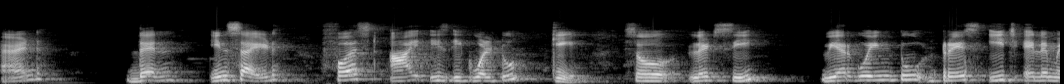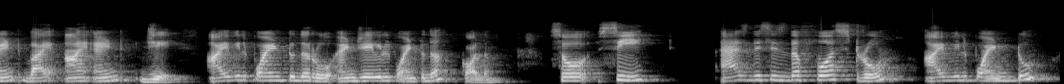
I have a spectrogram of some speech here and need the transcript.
and then inside first i is equal to k. So let's see. We are going to trace each element by i and j. I will point to the row and j will point to the column. So see as this is the first row I will point to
